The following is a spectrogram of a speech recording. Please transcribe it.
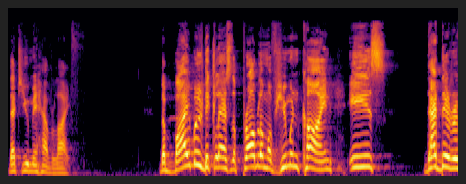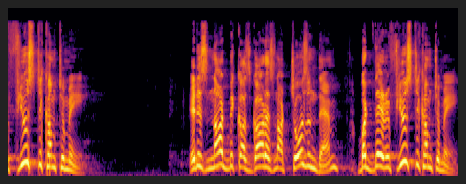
that you may have life. The Bible declares the problem of humankind is that they refuse to come to me. It is not because God has not chosen them, but they refuse to come to me.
